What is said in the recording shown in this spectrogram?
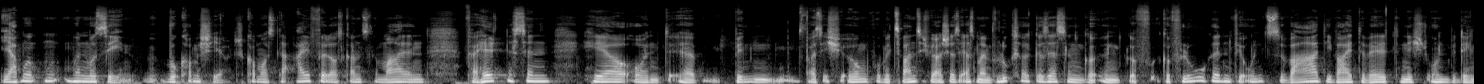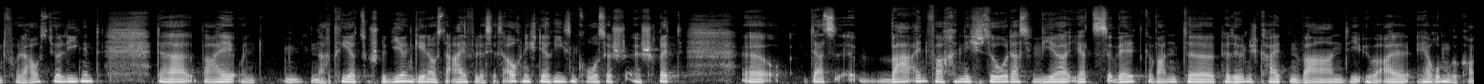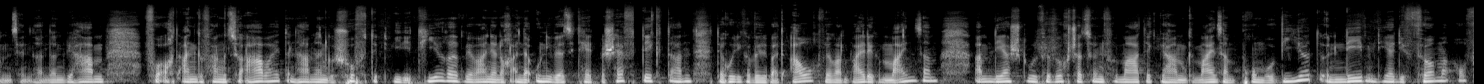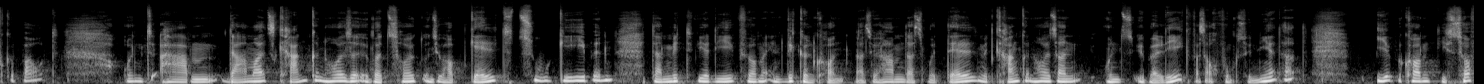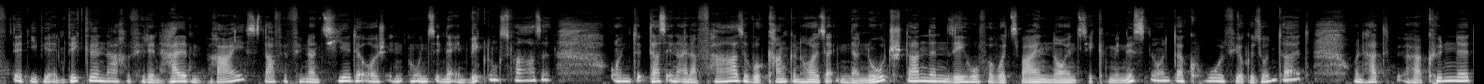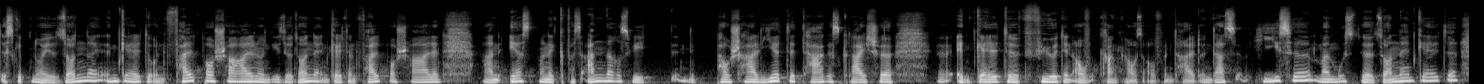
Ja, man, muss sehen, wo komme ich her? Ich komme aus der Eifel, aus ganz normalen Verhältnissen her und äh, bin, weiß ich, irgendwo mit 20 war ich das erstmal im Flugzeug gesessen und geflogen. Für uns war die weite Welt nicht unbedingt vor der Haustür liegend dabei und nach Trier zu studieren gehen aus der Eifel ist jetzt auch nicht der riesengroße äh, Schritt. Äh, das war einfach nicht so, dass wir jetzt weltgewandte Persönlichkeiten waren, die überall herumgekommen sind, sondern wir haben vor Ort angefangen zu arbeiten, haben dann geschuftet wie die Tiere. Wir waren ja noch an der Universität beschäftigt dann, der Rüdiger Wilbert auch. Wir waren beide gemeinsam am Lehrstuhl für Wirtschaftsinformatik. Wir haben gemeinsam promoviert und nebenher die Firma aufgebaut und haben damals Krankenhäuser überzeugt, uns überhaupt Geld zu geben, damit wir die Firma entwickeln konnten. Also wir haben das Modell mit Krankenhäusern uns überlegt, was auch funktioniert hat. Ihr bekommt die Software, die wir entwickeln, nachher für den halben Preis. Dafür finanziert ihr euch in, uns in der Entwicklungsphase. Und das in einer Phase, wo Krankenhäuser in der Not standen. Seehofer wurde 92 Minister unter Kohl für Gesundheit und hat verkündet, es gibt neue Sonderentgelte und Fallpauschalen. Und diese Sonderentgelte und Fallpauschalen waren erstmal etwas anderes wie pauschalierte tagesgleiche äh, Entgelte für den Krankenhausaufenthalt. Und das hieße, man musste Sonderentgelte,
